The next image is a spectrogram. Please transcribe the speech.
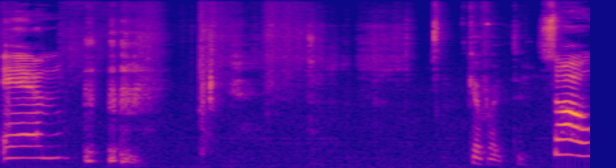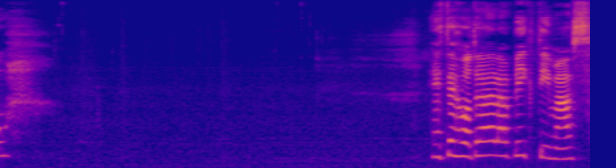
Em, Qué fuerte. So. Esta es otra de las víctimas.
